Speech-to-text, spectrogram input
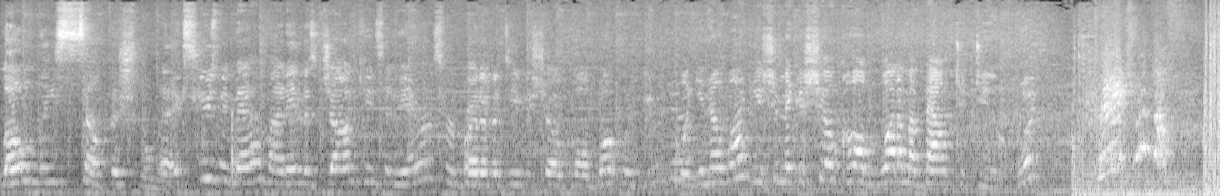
lonely, selfish woman. Uh, excuse me, ma'am. My name is John Quiñones. We're part of a TV show called What Would You Do? Well, you know what? You should make a show called What I'm About to Do. What? Bitch, what the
